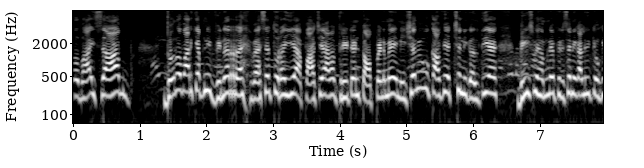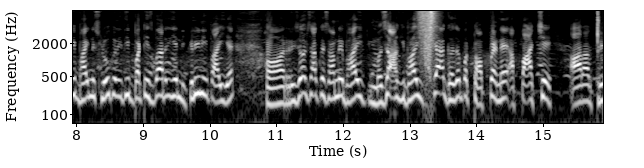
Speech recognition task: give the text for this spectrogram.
तो भाई साहब दोनों बार की अपनी विनर रहे, वैसे तो रही है Apache R three ten top end में। इनिशियल में वो काफ़ी अच्छे निकलती है। बीच में हमने फिर से निकाली थी क्योंकि भाई ने स्लो करी थी बट इस बार ये निकल ही नहीं पाई है। और रिज़ल्ट आपके सामने, भाई मज़ा आ गई भाई, क्या गजब का टॉप एंड है Apache R R three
